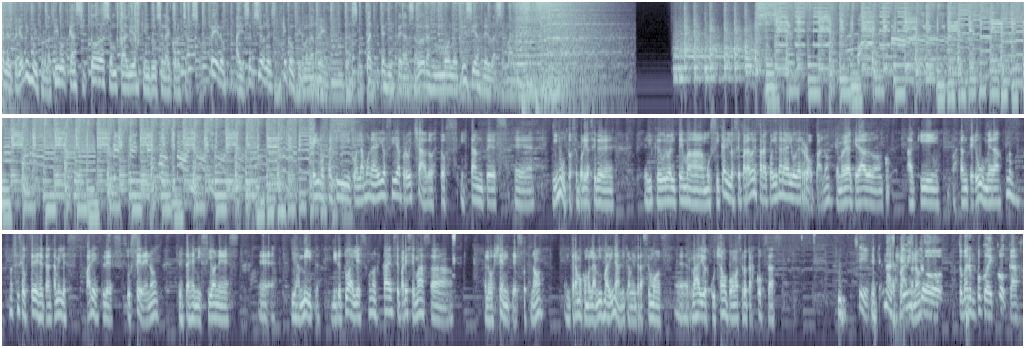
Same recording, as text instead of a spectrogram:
En el periodismo informativo casi todas son pálidas que inducen al corchazo, pero hay excepciones que confirman la regla, las simpáticas y esperanzadoras monoticias de la semana. Seguimos aquí con la mona de Dios y aprovechado estos instantes, eh, minutos, se podría decir, el que duró el tema musical y los separadores para colgar algo de ropa, ¿no? Que me había quedado aquí bastante húmeda. No, sé si a ustedes también les parece, les sucede, ¿no? En estas emisiones eh, vía Meet virtuales, uno cada vez se parece más a, los oyentes, ¿no? entramos como en la misma dinámica. Mientras hacemos eh, radio, escuchamos, podemos hacer otras cosas. Sí, es más, he visto tomar un poco de coca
